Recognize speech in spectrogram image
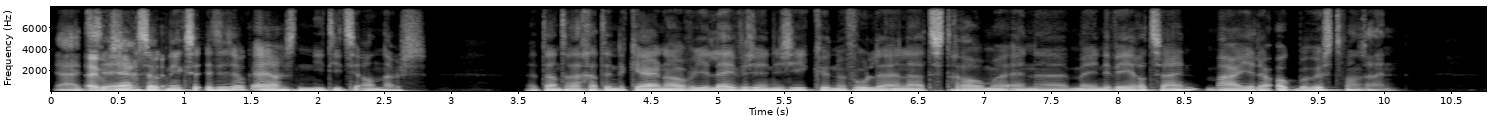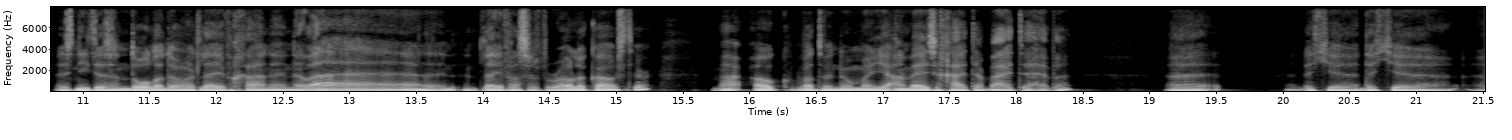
Ja, het is Even ergens shiften. ook niks. Het is ook ergens niet iets anders. Het tantra gaat in de kern over je levensenergie kunnen voelen en laten stromen en eh, mee in de wereld zijn, maar je er ook bewust van zijn. Het is niet als een dolle door het leven gaan en eh, het leven als een rollercoaster, maar ook wat we noemen je aanwezigheid daarbij te hebben. Eh, dat je, dat je eh,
